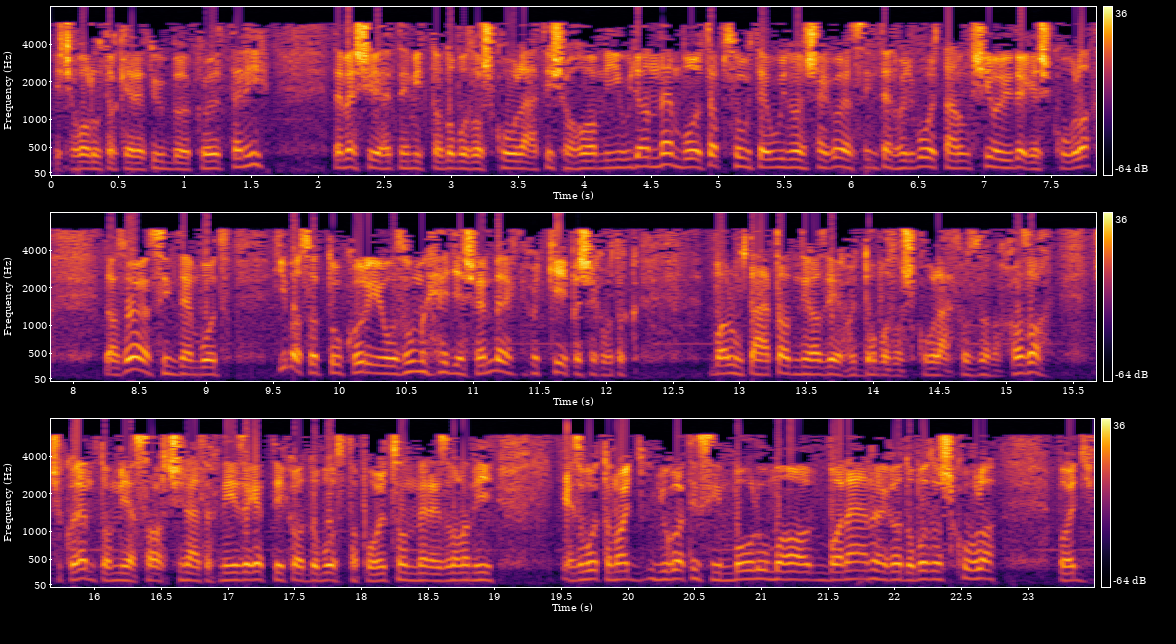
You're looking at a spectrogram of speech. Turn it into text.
és a valuta keretükből költeni. De mesélhetném itt a dobozos kólát is, ahol mi ugyan nem volt abszolút -e újdonság olyan szinten, hogy volt nálunk sima üdeges kóla, de az olyan szinten volt kibaszottó kuriózum egyes embereknek, hogy képesek voltak valutát adni azért, hogy dobozos kólát hozzanak haza, és akkor nem tudom mi a szart csináltak, nézegették a dobozt a polcon, mert ez valami, ez volt a nagy nyugati szimbólum, a banán meg a dobozos kóla, vagy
